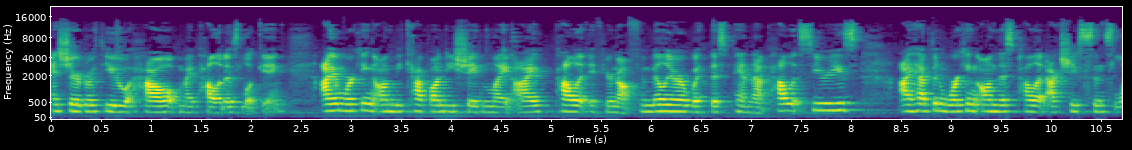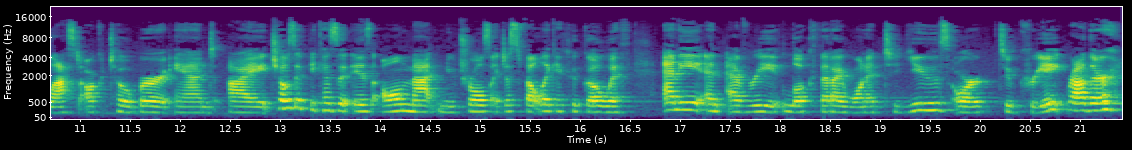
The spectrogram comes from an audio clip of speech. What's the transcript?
and shared with you how my palette is looking. I am working on the Kat Von D Shade and Light Eye palette if you're not familiar with this Pan That palette series. I have been working on this palette actually since last October and I chose it because it is all matte neutrals. I just felt like it could go with any and every look that I wanted to use or to create rather,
